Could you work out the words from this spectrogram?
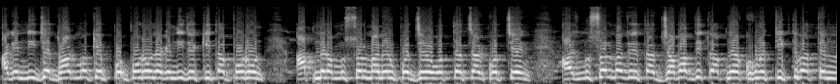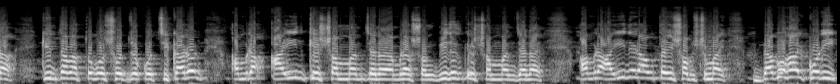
আগে নিজের ধর্মকে পড়ুন, আগে নিজের কিতাব পড়ুন। আপনারা মুসলমানের উপর যে অত্যাচার করছেন, আজ মুসলমান যদি তার জবাব দিত, আপনারা কখনো টিকতে পারতেন না। কিন্তু আমরা তবুও সহ্য করছি। কারণ আমরা আইনকে সম্মান জানাই, আমরা সংবিধানকে সম্মান জানাই। আমরা আইনের আওতায় সবসময় ব্যবহার করি,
